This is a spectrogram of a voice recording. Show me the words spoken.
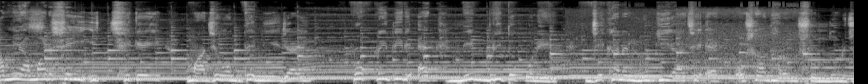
আমি আমার সেই ইচ্ছেকেই মাঝে মধ্যে নিয়ে যাই। প্রকৃতির এক নিভৃত কোণে, যেখানে লুকিয়ে আছে এক অসাধারণ সৌন্দর্য।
